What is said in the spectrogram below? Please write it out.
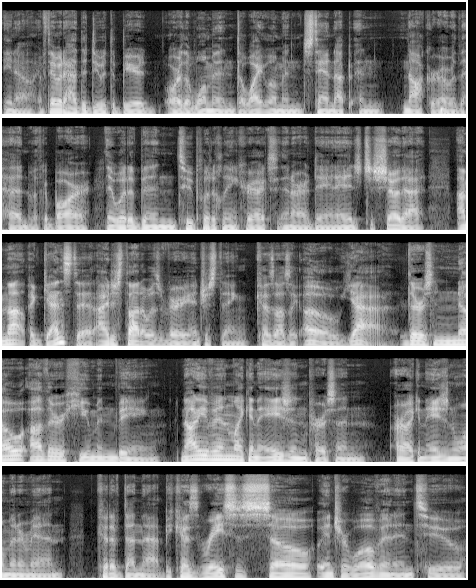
you know, if they would have had to do with the beard or the woman, the white woman stand up and knock her over the head with a bar, it would have been too politically incorrect in our day and age to show that. I'm not against it. I just thought it was very interesting because I was like, oh, yeah, there's no other human being, not even like an Asian person or like an Asian woman or man could have done that because race is so interwoven into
